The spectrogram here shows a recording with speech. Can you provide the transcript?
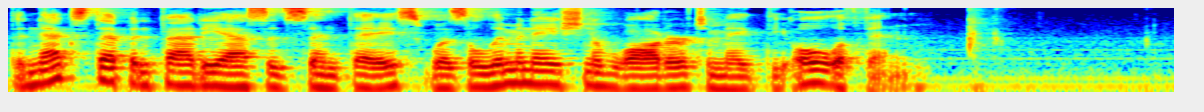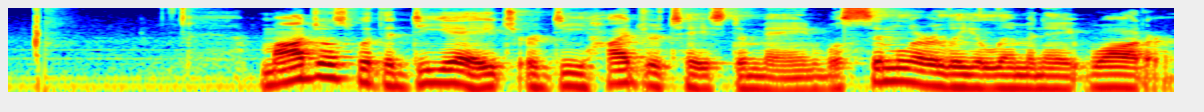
The next step in fatty acid synthase was elimination of water to make the olefin. Modules with a DH or dehydratase domain will similarly eliminate water.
